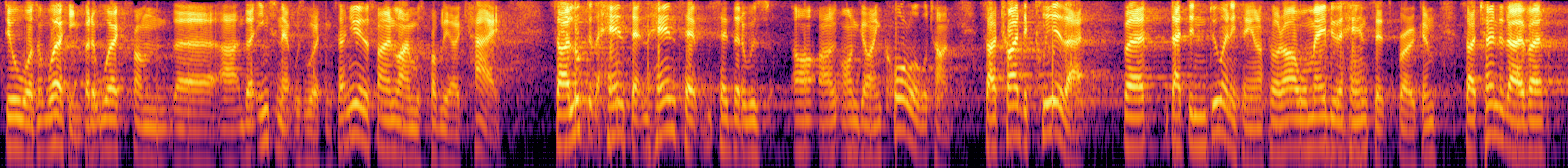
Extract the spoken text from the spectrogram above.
still wasn't working, but it worked from the, uh, the internet was working. So I knew the phone line was probably okay. So I looked at the handset, and the handset said that it was on ongoing call all the time. So I tried to clear that, but that didn't do anything. And I thought, oh, well, maybe the handset's broken. So I turned it over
